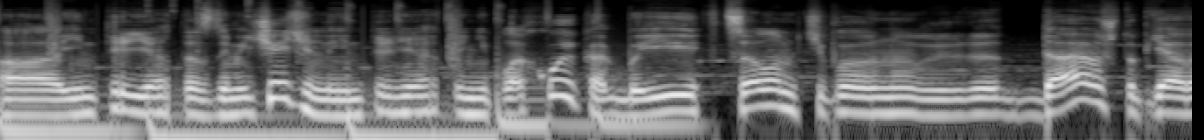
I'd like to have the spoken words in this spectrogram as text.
э, интерьер-то замечательный, интерьер-то неплохой, как бы, и в целом, типа, ну, да, чтобы я,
